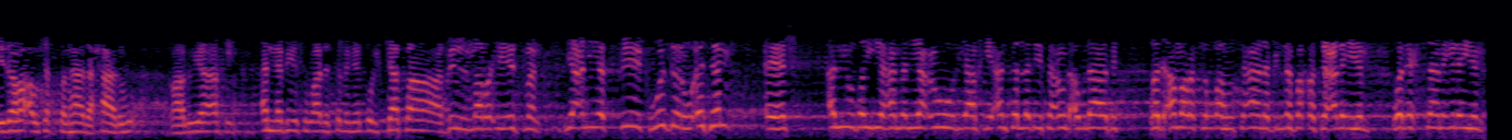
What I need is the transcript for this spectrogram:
إذا رأوا شخصا هذا حاله قالوا يا أخي النبي صلى الله عليه وسلم يقول كفى بالمرء إثما. يعني يكفيك وزر وإثم إيش؟ أن يضيع من يعول يا أخي أنت الذي تعول أولادك. قد أمرك الله تعالى بالنفقة عليهم والإحسان إليهم.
